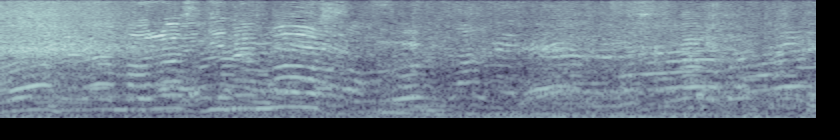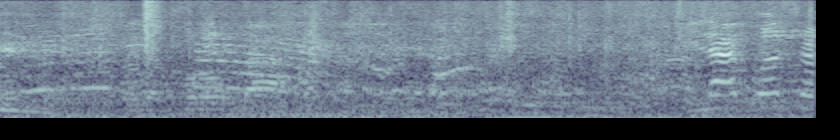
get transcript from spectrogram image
Oh, dala malos dinamos. Ila po sa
